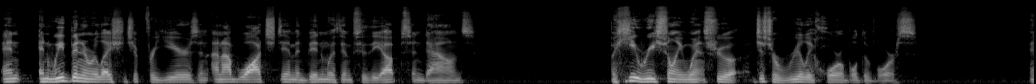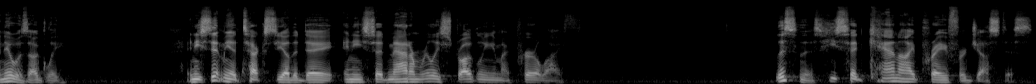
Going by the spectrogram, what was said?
And, and we've been in a relationship for years, and, and I've watched him and been with him through the ups and downs. But he recently went through a, just a really horrible divorce, and it was ugly. And he sent me a text the other day, and he said, Matt, I'm really struggling in my prayer life. Listen to this. He said, Can I pray for justice?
